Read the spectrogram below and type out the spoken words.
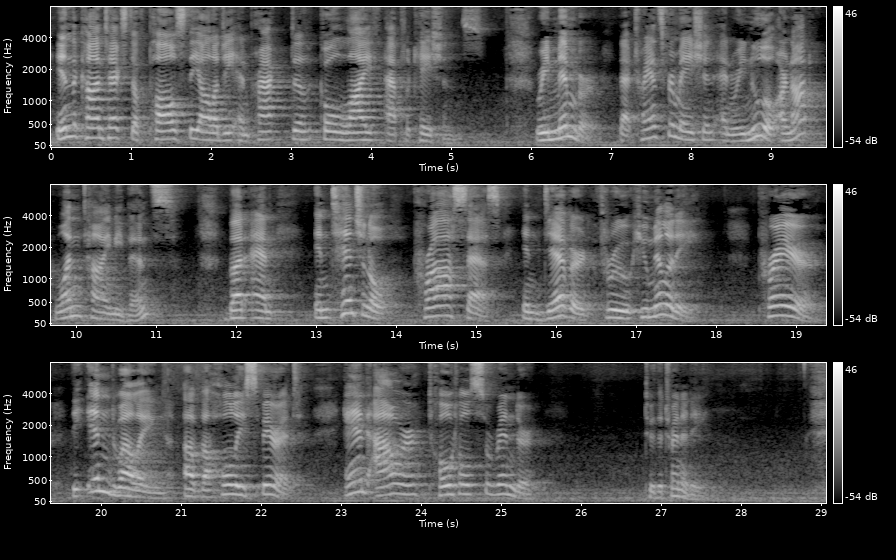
In the context of Paul's theology and practical life applications, remember that transformation and renewal are not one time events, but an intentional process endeavored through humility, prayer, the indwelling of the Holy Spirit, and our total surrender to the Trinity.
